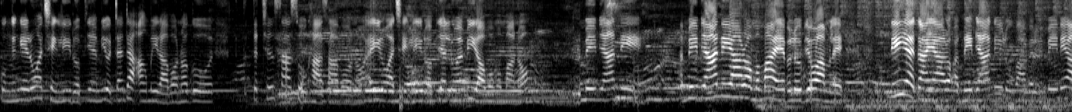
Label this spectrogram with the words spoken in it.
ကိုငငယ်တုန်းကချိန်လေးတော့ပြန်ပြီးတော့တန်တက်အောင်မိတာပေါ့နော်ကိုတချင်းစားဆိုခါစားပေါ့နော်အဲ့ဒီတော့ချိန်လေးတော့ပြန်လွမ်းမိတာပေါ့မမနော်အမေများနေအမေများနေရတော့မမရဲ့ဘယ်လိုပြောရမလဲနေ့ရက်တိုင်းကတော့အမေများနေလို့ပါပဲမေမေနဲ့က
